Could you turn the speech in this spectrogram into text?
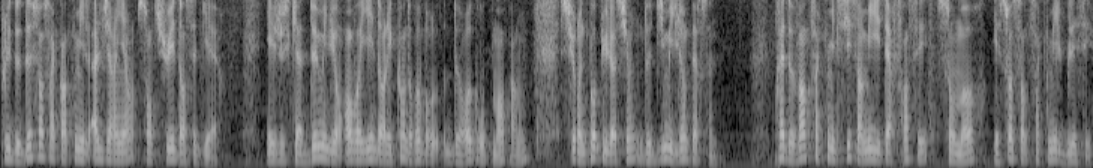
Plus de 250 000 Algériens sont tués dans cette guerre et jusqu'à 2 millions envoyés dans les camps de, regroupement sur une population de 10 millions de personnes. Près de 25 600 militaires français sont morts et 65 000 blessés.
